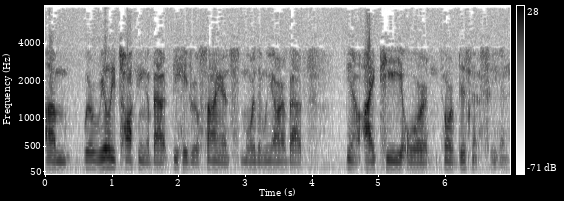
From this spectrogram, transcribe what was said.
Um, we're really talking about behavioral science more than we are about you know IT or or business even.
